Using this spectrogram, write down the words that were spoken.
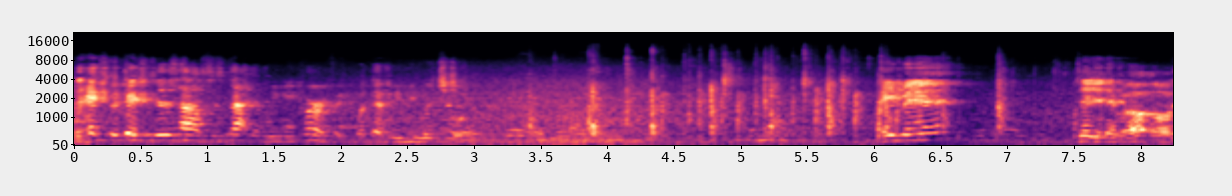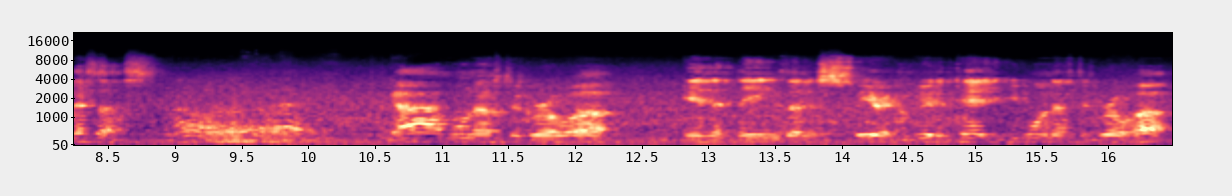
The expectation of this house is not that we be perfect, but that we be mature. Amen. Tell your neighbor, uh-oh, that's us. God want us to grow up in the things of the Spirit. I'm here to tell you, He want us to grow up.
